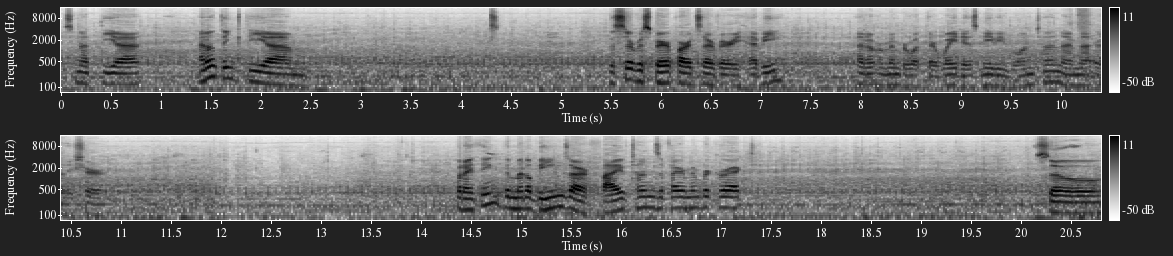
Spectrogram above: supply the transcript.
It's not the, uh, I don't think the, um, the service spare parts are very heavy. I don't remember what their weight is, maybe one ton, I'm not really sure. But I think the metal beams are five tons if I remember correct. So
